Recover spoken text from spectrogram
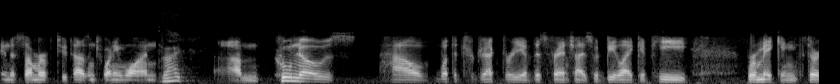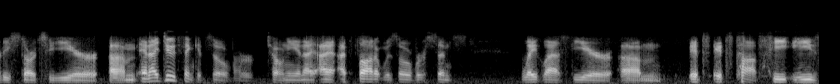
in the summer of 2021. Right. Um, who knows how what the trajectory of this franchise would be like if he were making 30 starts a year. Um, and I do think it's over, Tony. And I, I, I've thought it was over since late last year. Um, it's it's tough. He he's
